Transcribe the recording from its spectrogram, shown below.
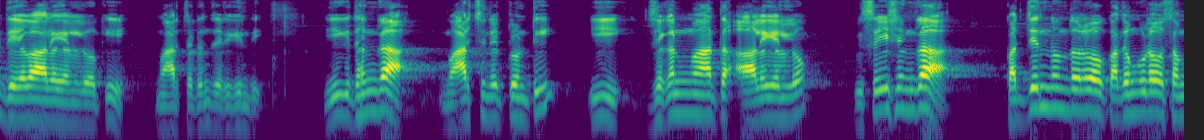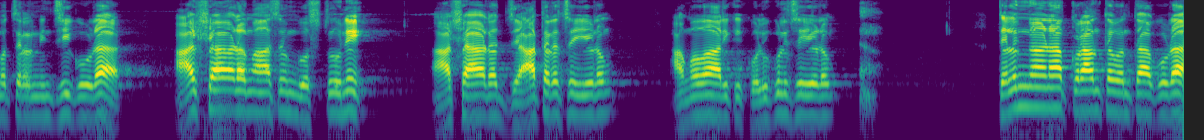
దేవాలయంలోకి మార్చడం జరిగింది. ఈ విధంగా మార్చినటువంటి ఈ జగన్మాత ఆలయంలో విశేషంగా పద్దెనిమిది వందల పదమూడవ సంవత్సరం నుంచి కూడా ఆషాఢ మాసం వస్తూనే ఆషాఢ జాతర చేయడం అమ్మవారికి కొలుకులు చేయడం తెలంగాణ ప్రాంతం అంతా కూడా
